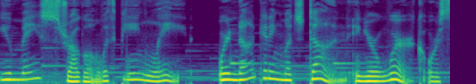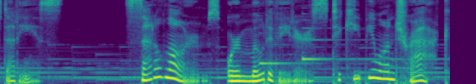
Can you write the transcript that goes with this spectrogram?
You may struggle with being late or not getting much done in your work or studies. Set alarms or motivators to keep you on track.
